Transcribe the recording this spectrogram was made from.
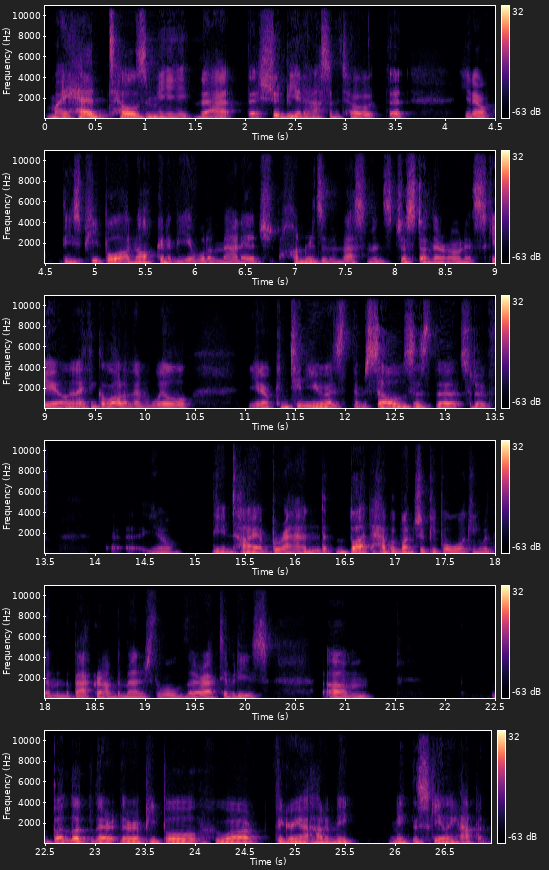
my head tells me that there should be an asymptote that you know these people are not going to be able to manage hundreds of investments just on their own at scale and i think a lot of them will you know continue as themselves as the sort of uh, you know the entire brand, but have a bunch of people working with them in the background to manage all of their activities. Um, but look, there there are people who are figuring out how to make make the scaling happen.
